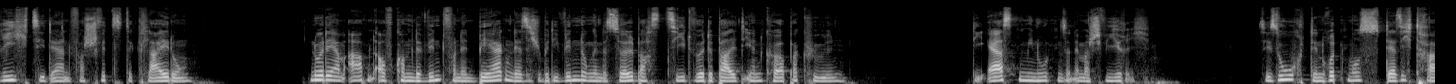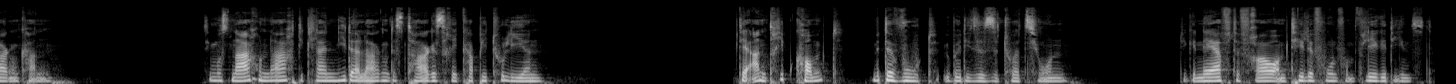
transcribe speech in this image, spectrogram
riecht sie deren verschwitzte Kleidung. Nur der am Abend aufkommende Wind von den Bergen, der sich über die Windungen des Söllbachs zieht, würde bald ihren Körper kühlen. Die ersten Minuten sind immer schwierig. Sie sucht den Rhythmus, der sich tragen kann. Sie muss nach und nach die kleinen Niederlagen des Tages rekapitulieren. Der Antrieb kommt mit der Wut über diese Situation. Die genervte Frau am Telefon vom Pflegedienst.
